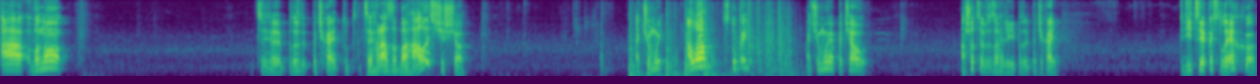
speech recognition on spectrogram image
А воно. Це, е, подожди, почекай, тут це гра забагалась чи що? А чому. Алло? Стукай. А чому я почав. А що це взагалі? Почекай. Тоді це якось легко.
